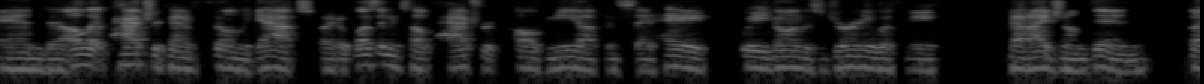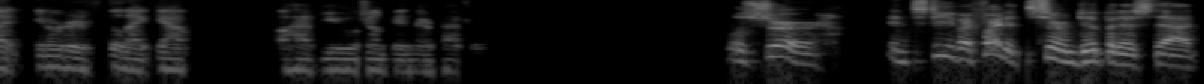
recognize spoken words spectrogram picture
And uh, I'll let Patrick kind of fill in the gaps, but it wasn't until Patrick called me up and said, Hey, will you go on this journey with me? that I jumped in. But in order to fill that gap, I'll have you jump in there, Patrick. Well, sure. And Steve, I find it serendipitous that,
